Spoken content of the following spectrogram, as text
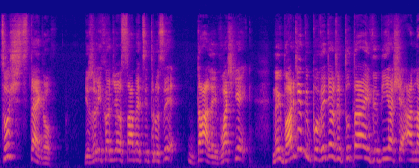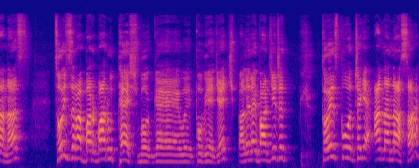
coś z tego. Jeżeli chodzi o same cytrusy, dalej, właśnie najbardziej bym powiedział, że tutaj wybija się ananas. Coś z rabarbaru też mogę powiedzieć, ale najbardziej, że to jest połączenie ananasa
